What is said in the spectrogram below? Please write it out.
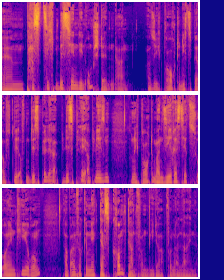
ähm, passt sich ein bisschen den Umständen an. Also ich brauchte nichts mehr auf, auf dem Display, Display ablesen, sondern ich brauchte meinen Seerest jetzt zur Orientierung. Habe einfach gemerkt, das kommt dann von wieder, von alleine.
